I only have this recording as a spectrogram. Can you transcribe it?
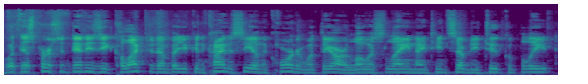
What this person did is he collected them, but you can kind of see on the corner what they are. Lois Lane, 1972 complete.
